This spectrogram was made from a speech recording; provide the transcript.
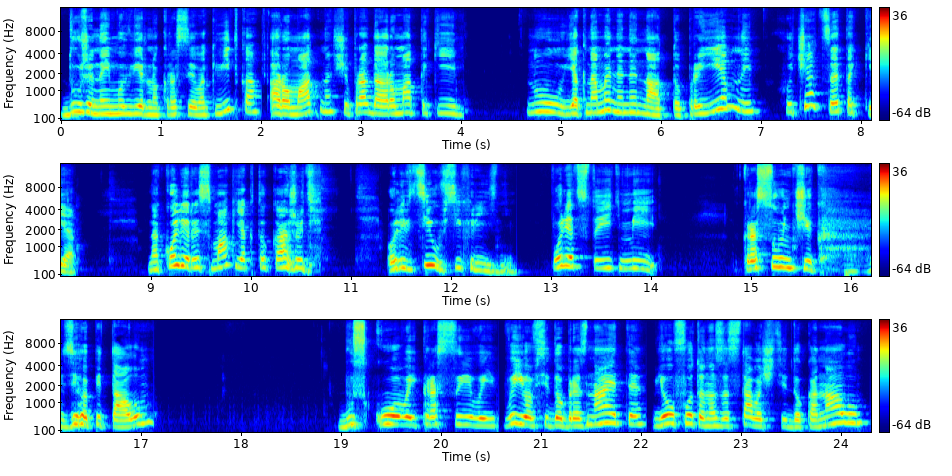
Дуже неймовірно красива квітка, ароматна. Щоправда, аромат такий, ну, як на мене, не надто приємний. Хоча це таке. На колір і смак, як то кажуть, олівці у всіх різні. Поряд стоїть мій красунчик зігопіталум. Бусковий, красивий. Ви його всі добре знаєте. Його фото на заставочці до каналу.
